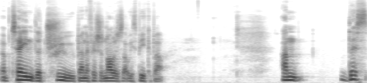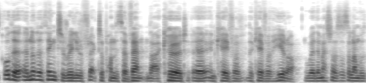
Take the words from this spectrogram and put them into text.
obtained the true beneficial knowledge that we speak about? And this other another thing to really reflect upon this event that occurred uh, in cave of the cave of Hira, where the Messenger was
